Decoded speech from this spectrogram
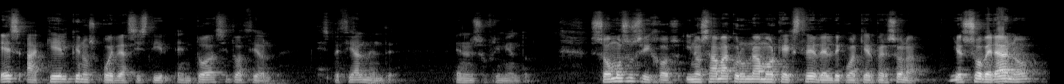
es aquel que nos puede asistir en toda situación, especialmente en el sufrimiento. Somos sus hijos y nos ama con un amor que excede el de cualquier persona, y es soberano,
